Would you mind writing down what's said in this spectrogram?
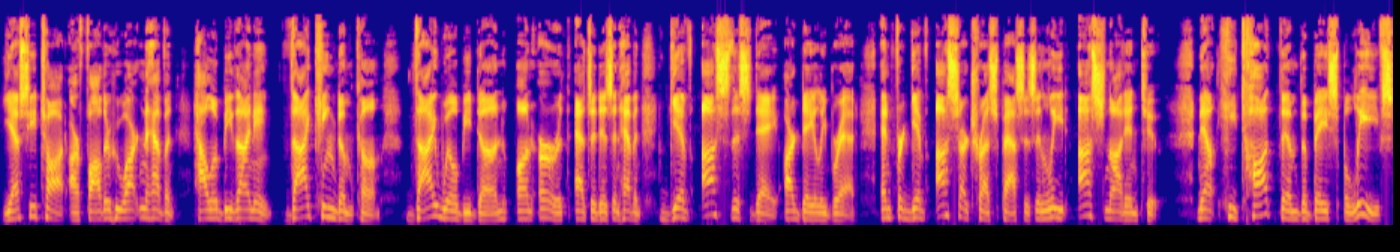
Yes, he taught our Father who art in heaven, hallowed be thy name. Thy kingdom come, thy will be done on earth as it is in heaven. Give us this day our daily bread and forgive us our trespasses and lead us not into now, he taught them the base beliefs,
